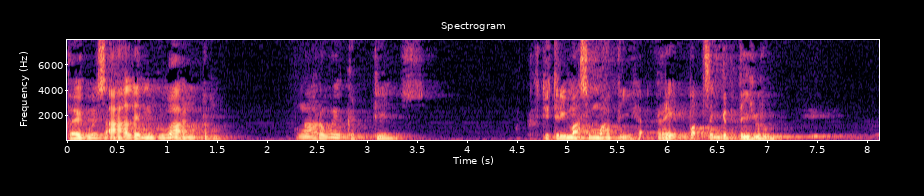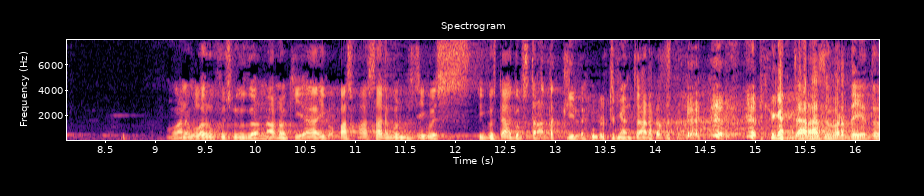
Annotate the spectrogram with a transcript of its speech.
Gue salim, gue anteng, pengaruhnya gede, diterima semua pihak, repot sing gede Mengenai kalau khusnudon, nak kiai kok pas-pasan, itu mesti wis ikut dianggap strategi lah dengan cara dengan cara seperti itu.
